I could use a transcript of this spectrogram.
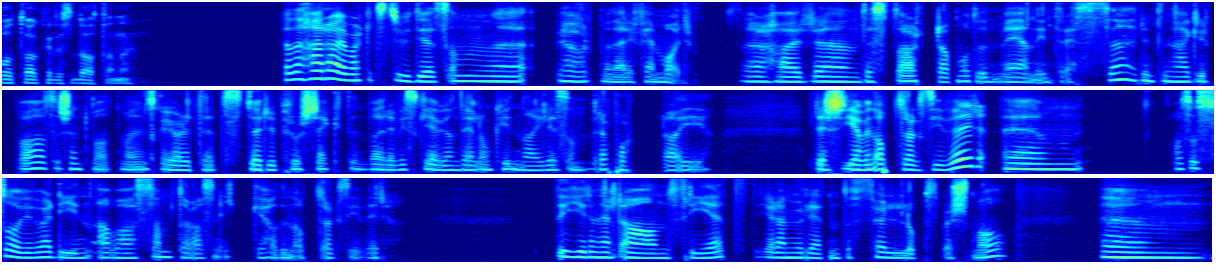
få tak i disse dataene? Ja, det her har jo vært et studie som uh, vi har holdt med der i fem år. Så har, uh, det starta med en interesse rundt denne gruppa, og så skjønte man at man skal gjøre det til et større prosjekt enn bare Vi skrev jo en del om kvinner i liksom, rapporter i regi av en oppdragsgiver. Um, og så så vi verdien av å ha samtaler som ikke hadde en oppdragsgiver. Det gir en helt annen frihet. Det gir deg muligheten til å følge opp spørsmål. Um,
